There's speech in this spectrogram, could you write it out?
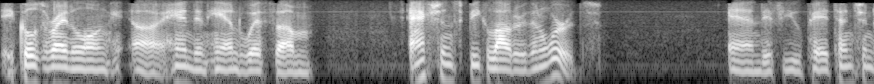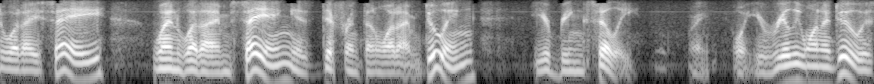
it goes right along uh, hand in hand with um, actions speak louder than words. And if you pay attention to what I say, when what I'm saying is different than what I'm doing, you're being silly, right? What you really want to do is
